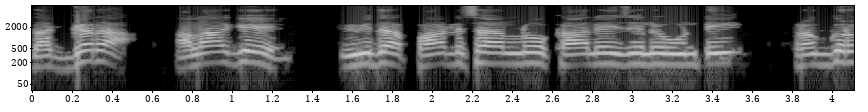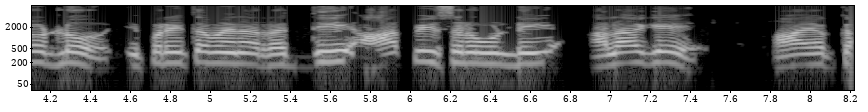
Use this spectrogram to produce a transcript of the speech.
దగ్గర అలాగే వివిధ పాఠశాలలు కాలేజీలు ఉండి ట్రంక్ రోడ్లో విపరీతమైన రద్దీ ఆఫీసులు ఉండి అలాగే ఆ యొక్క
